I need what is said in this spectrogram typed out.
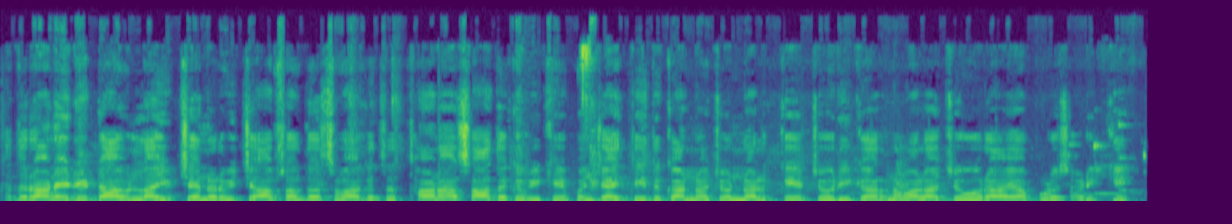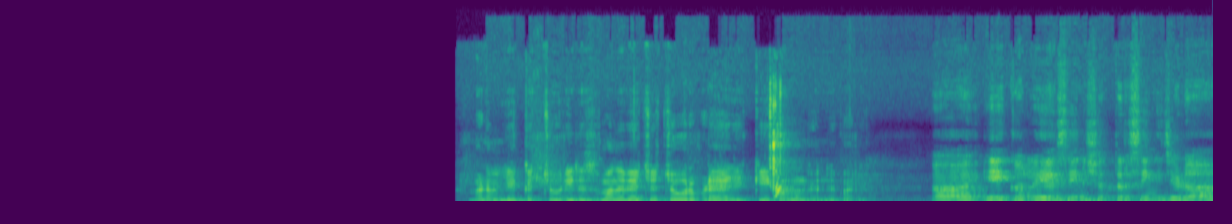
ਖਦਰਾਣੇ ਦੀ ਢਾਬ ਲਾਈਵ ਚੈਨਲ ਵਿੱਚ ਆਪ ਸਭ ਦਾ ਸਵਾਗਤ। ਥਾਣਾ ਸਾਦਕ ਵਿਖੇ ਪੰਚਾਇਤੀ ਦੁਕਾਨਾਂ 'ਚੋਂ ਨਲਕੇ ਚੋਰੀ ਕਰਨ ਵਾਲਾ ਚੋਰ ਆਇਆ ਪੁਲਿਸ ਅੜਿੱਕੇ। ਮੈਡਮ ਜੀ ਇੱਕ ਚੋਰੀ ਦੇ ਸੰਬੰਧ ਵਿੱਚ ਚੋਰ ਫੜਿਆ ਜੀ ਕੀ ਕਹੋਗੇ ਉਹਦੇ ਬਾਰੇ? ਅਹ ਇਹ ਕੱਲ ਅਸੀਂ ਨਛੱਤਰ ਸਿੰਘ ਜਿਹੜਾ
